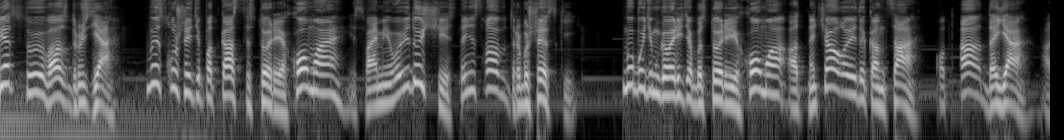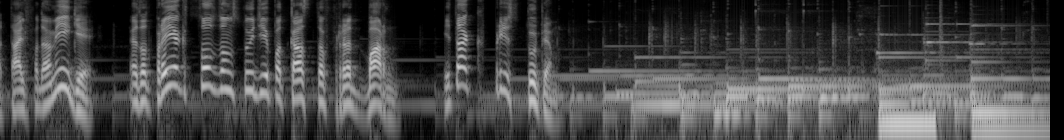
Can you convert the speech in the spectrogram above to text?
Приветствую вас, друзья! Вы слушаете подкаст «История Хома» и с вами его ведущий Станислав Дробышевский. Мы будем говорить об истории Хома от начала и до конца, от А до Я, от Альфа до Омеги. Этот проект создан в студии подкастов Red Barn. Итак, приступим.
